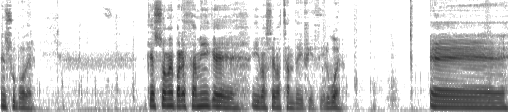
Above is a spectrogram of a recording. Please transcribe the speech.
en su poder. Que eso me parece a mí que iba a ser bastante difícil. Bueno, eh,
